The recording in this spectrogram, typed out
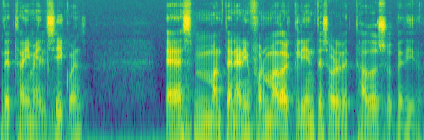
de esta email sequence es mantener informado al cliente sobre el estado de su pedido.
